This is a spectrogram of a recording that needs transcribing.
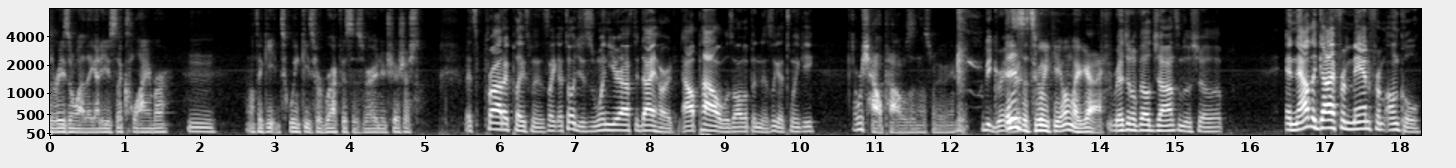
a reason why they got to use the climber. Hmm. I don't think eating Twinkies for breakfast is very nutritious. It's product placement. It's like I told you, this is one year after Die Hard. Al Powell was all up in this. Look at Twinkie. I wish Al Powell was in this movie. It'd be great. it is a right? Twinkie. Oh my god. Reginald VelJohnson will show up. And now the guy from Man from Uncle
